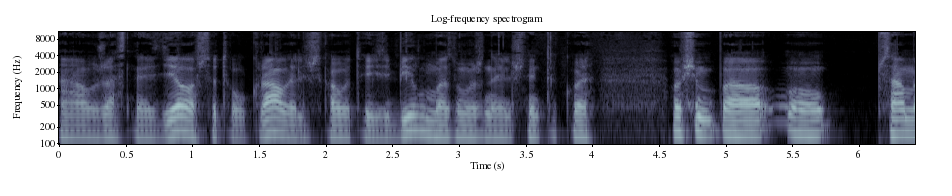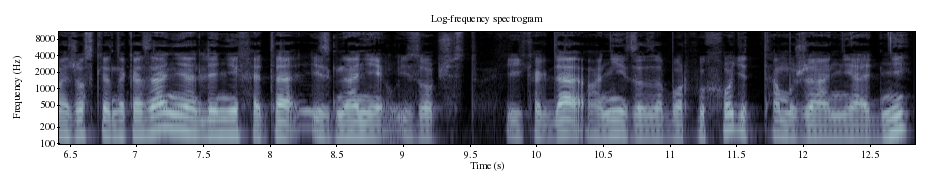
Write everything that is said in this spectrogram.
а, ужасное сделал, что-то украл или кого-то избил, возможно, или что-нибудь такое. В общем, а, самое жесткое наказание для них это изгнание из общества. И когда они за забор выходят, там уже они одни,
